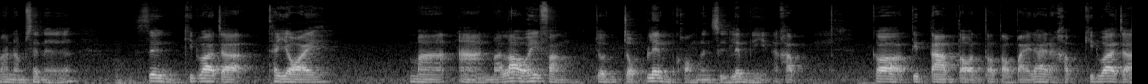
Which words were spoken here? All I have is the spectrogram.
มานำเสนอ ซึ่งคิดว่าจะทยอยมาอ่านมาเล่าให้ฟังจนจบเล่มของหนังสือเล่มนี้นะครับ ก็ติดตามตอนต่อๆไปได้นะครับ คิดว่าจะ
